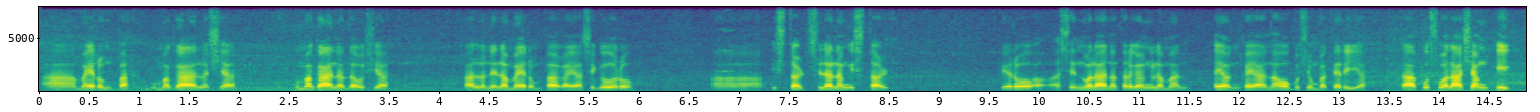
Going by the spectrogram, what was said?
ah mayroon pa. Gumagana siya. Gumagana daw siya. Kala nila mayroon pa. Kaya siguro, ah, start sila ng start. Pero as in wala na talagang laman. Ayun, kaya naubos yung baterya. Tapos wala siyang cake.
